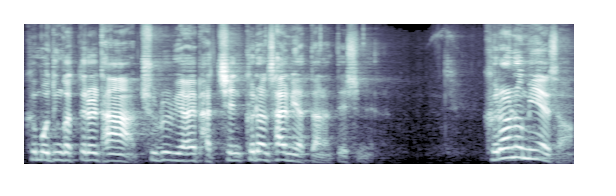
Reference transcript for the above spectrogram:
그 모든 것들을 다 주를 위하여 바친 그런 삶이었다는 뜻입니다. 그런 의미에서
